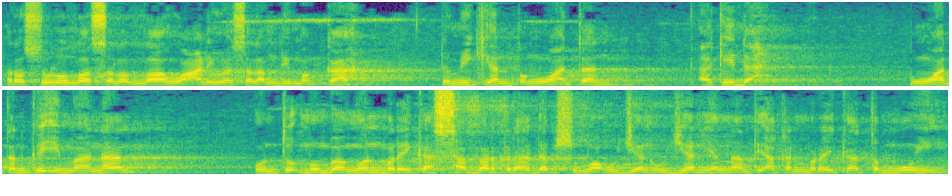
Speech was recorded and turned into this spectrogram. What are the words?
Rasulullah Sallallahu Alaihi Wasallam di Mekah demikian penguatan akidah, penguatan keimanan untuk membangun mereka sabar terhadap semua ujian-ujian yang nanti akan mereka temui,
